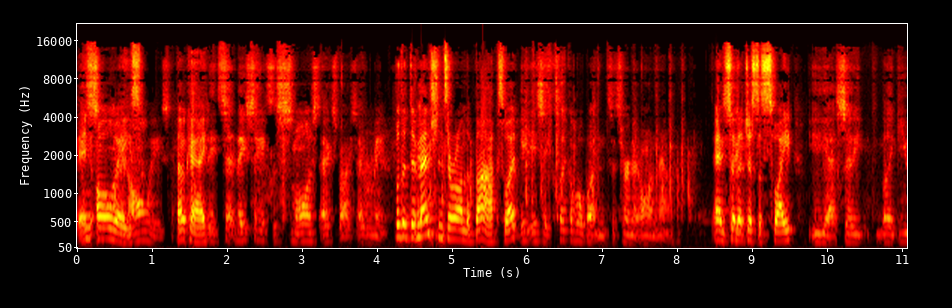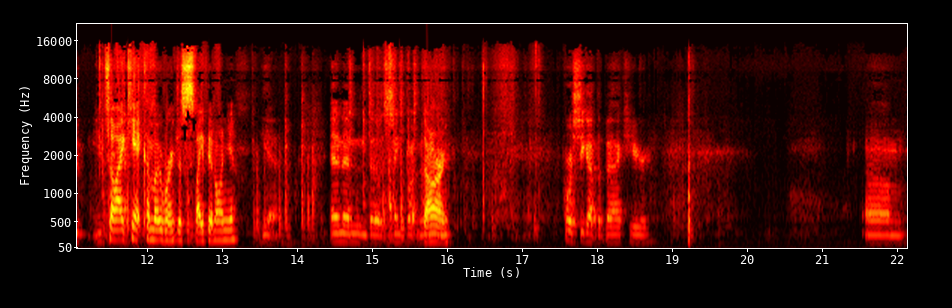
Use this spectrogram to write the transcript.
in It's all smaller in ways? Okay. It, sa- they say it's the smallest Xbox ever made. Well, the dimensions are on the box. What? It is a clickable button to turn it on now. And so that just a swipe. Yeah, so like you. you So I can't come over and just swipe it on you. Yeah. And then the sync button. Darn. Of course, you got the back here. Um.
